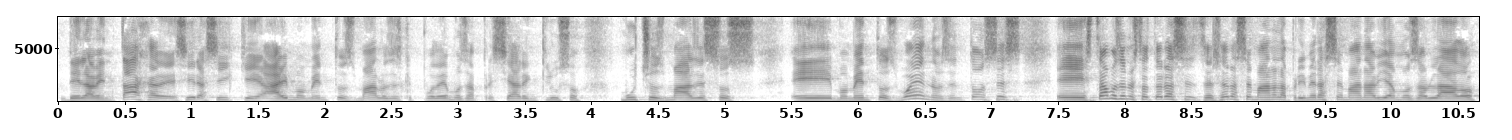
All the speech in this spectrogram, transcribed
de la ventaja de decir así que hay momentos malos es que podemos apreciar incluso muchos más de esos eh, momentos buenos. Entonces, eh, estamos en nuestra tercera semana. La primera semana habíamos hablado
